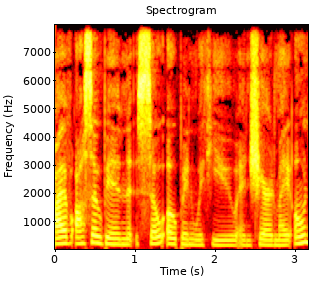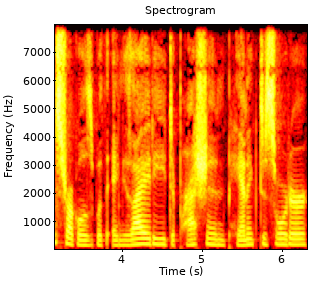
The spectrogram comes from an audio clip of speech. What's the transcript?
I've also been so open with you and shared my own struggles with anxiety, depression, panic disorder.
